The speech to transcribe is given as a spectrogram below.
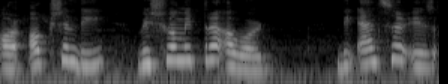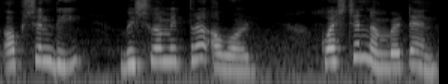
Or option D, Vishwamitra Award? The answer is option D, Vishwamitra Award. Question number 10.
